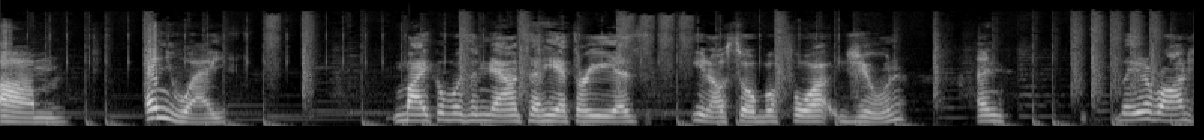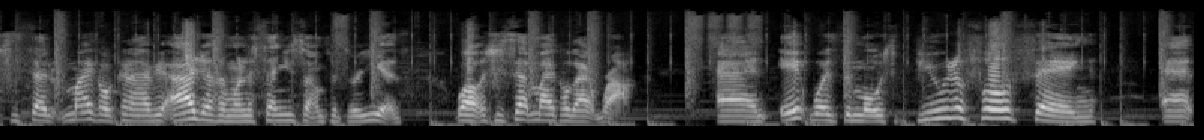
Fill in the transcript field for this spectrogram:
Um, anyway, Michael was announced that he had three years, you know, so before June. And later on, she said, Michael, can I have your address? I want to send you something for three years. Well, she sent Michael that rock. And it was the most beautiful thing. And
